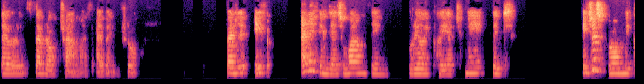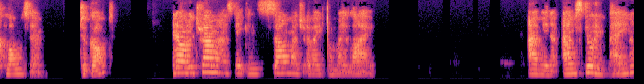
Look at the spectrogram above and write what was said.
there were several traumas I went through. But if anything, there's one thing really clear to me that it just brought me closer to God. You know, the trauma has taken so much away from my life. I mean, I'm still in pain.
